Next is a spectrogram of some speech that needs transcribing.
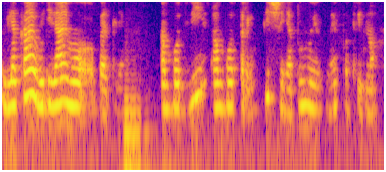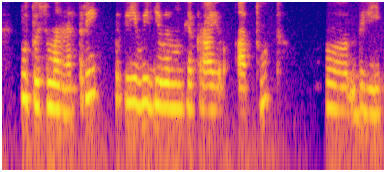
Для краю виділяємо петлі. Або дві, або три. Більше, я думаю, не потрібно. Тут ось у мене три петлі виділено для краю, а тут о, дві.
